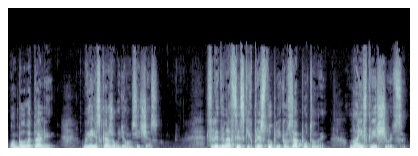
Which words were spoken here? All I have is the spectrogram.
он был в Италии, но я не скажу, где он сейчас. Следы нацистских преступников запутаны, но они скрещиваются –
